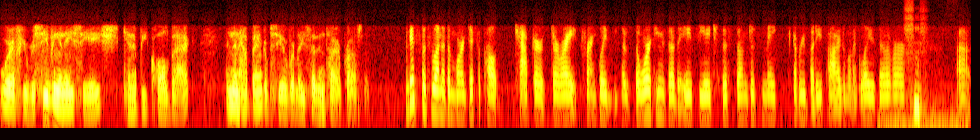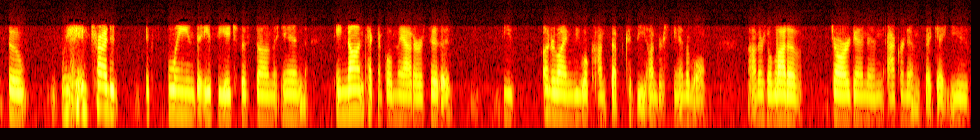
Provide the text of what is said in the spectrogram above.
or if you're receiving an ACH, can it be called back, and then how bankruptcy overlays that entire process. This was one of the more difficult chapters to write, frankly, because the workings of the ACH system just make everybody's eyes want to glaze over. uh, so we tried to explain the ACH system in a non-technical matter so that these underlying legal concepts could be understandable. Uh, there's a lot of jargon and acronyms that get used,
